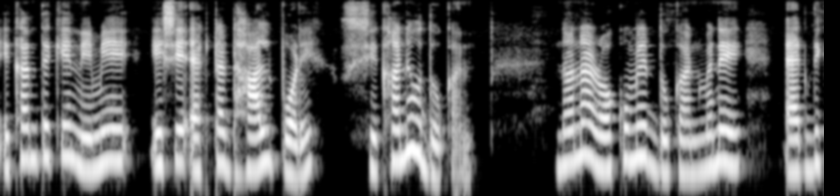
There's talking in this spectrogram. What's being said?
এখান থেকে নেমে এসে একটা ঢাল পড়ে, সেখানেও দোকান। নানা রকমের দোকান মানে একদিক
